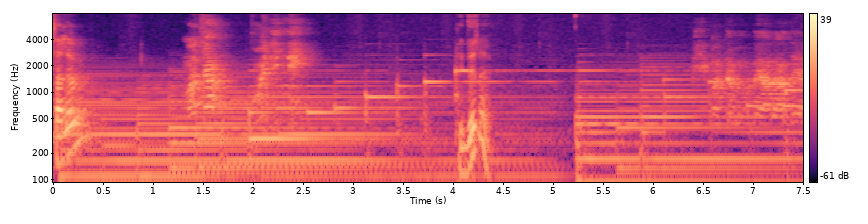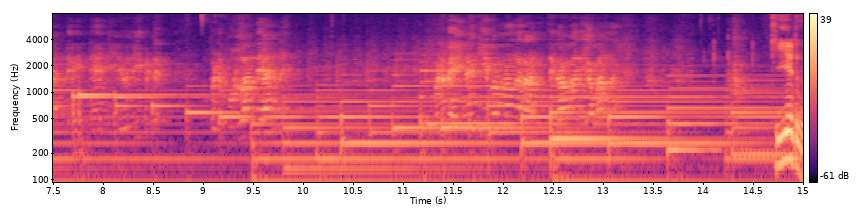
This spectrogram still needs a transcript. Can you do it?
සලව මචං කොහෙද ඉන්නේ? ඉදර මේ මට ඔයා රාද යන්න ඉන්නේ වීඩියෝ එකකට. ඔබට පුළුවන් ද යන්න? ඔබට බැයි නම් කියපන් මම අර අනිත් එකම යවන්න. කියටද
